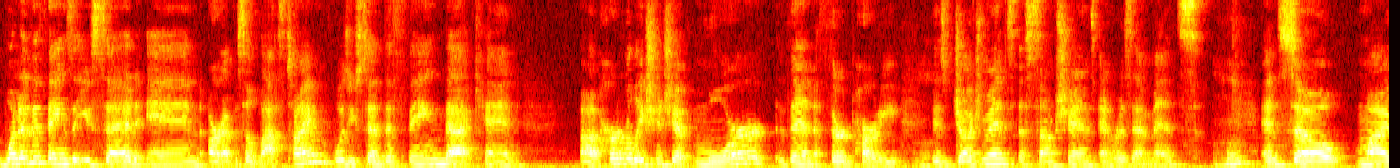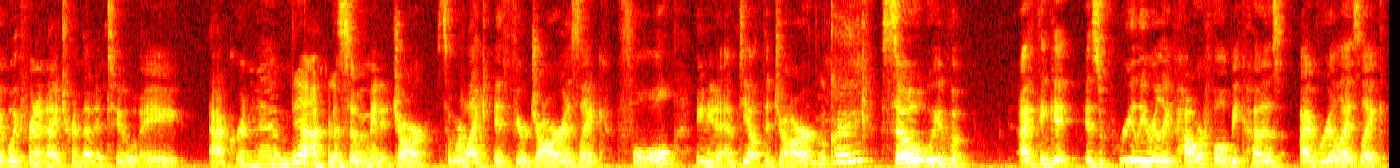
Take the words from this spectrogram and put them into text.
one of the things that you said in our episode last time was you said the thing that can uh, hurt a relationship more than a third party is judgments, assumptions, and resentments. Mhm. And so my boyfriend and I turned that into a acronym. yeah acronym So we made it jar. So we're like, if your jar is like full, you need to empty out the jar. Okay. So we've, I think it is really, really powerful because I've realized like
